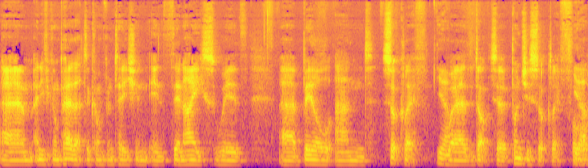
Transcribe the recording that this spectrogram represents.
um, and if you compare that to confrontation in Thin Ice with uh, Bill and Sutcliffe, Yeah. where the Doctor punches Sutcliffe for Yeah.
